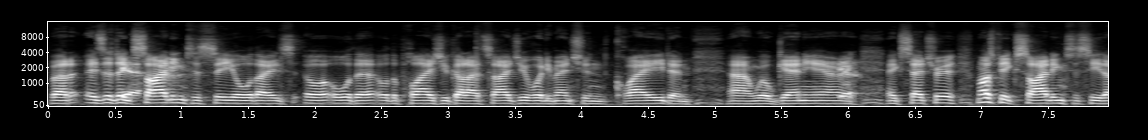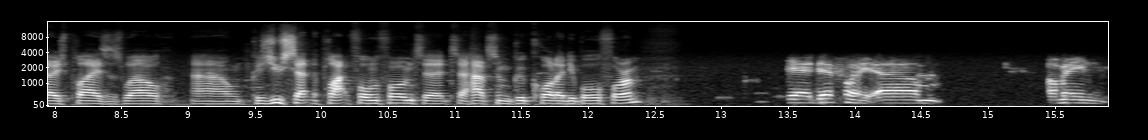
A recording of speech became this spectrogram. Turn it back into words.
But is it exciting to see all those, all, all the all the players you've got outside you? You've already mentioned Quade and um, Will Genia, Yeah. etc. Must be exciting to see those players as well, because you set the platform for them to, to have some good quality ball for them. Yeah, definitely. Um, I mean,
